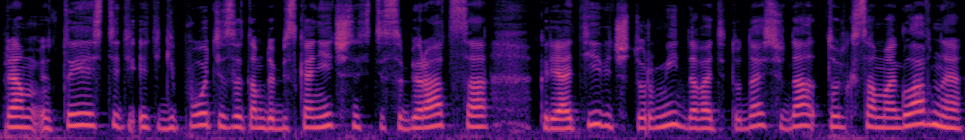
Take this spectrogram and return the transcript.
прям тестить эти гипотезы там до бесконечности, собираться, креативить, штурмить, давайте туда-сюда. Только самое главное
